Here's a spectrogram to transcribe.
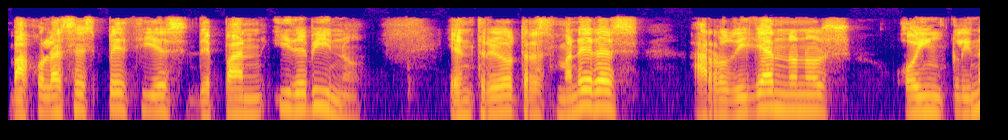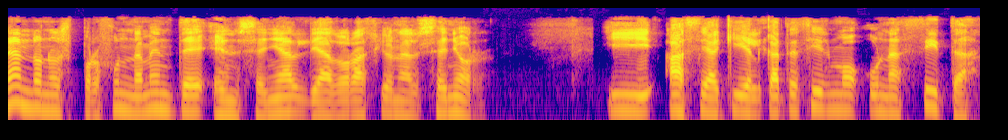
bajo las especies de pan y de vino, entre otras maneras, arrodillándonos o inclinándonos profundamente en señal de adoración al Señor. Y hace aquí el catecismo una cita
